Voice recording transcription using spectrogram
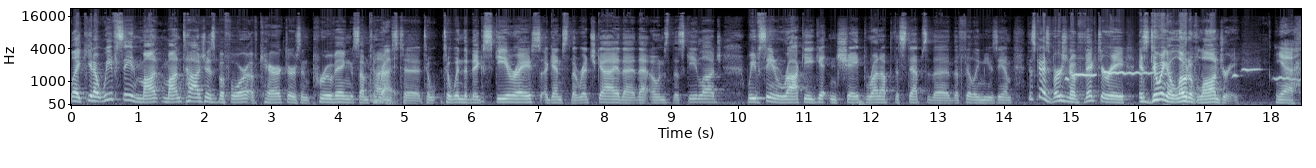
like you know, we've seen mon- montages before of characters improving sometimes Right. to, to to win the big ski race against the rich guy that, that owns the ski lodge. We've seen Rocky get in shape, run up the steps of the the Philly Museum. This guy's version of victory is doing a load of laundry. Yeah.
